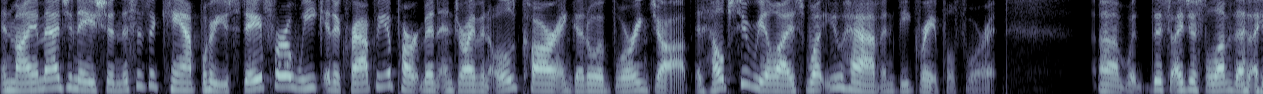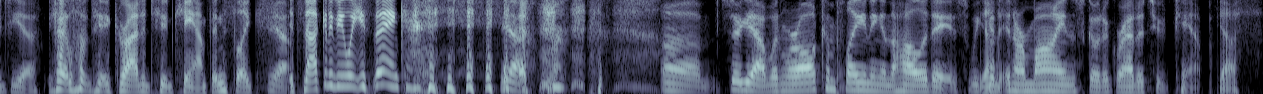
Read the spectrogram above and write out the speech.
In my imagination, this is a camp where you stay for a week in a crappy apartment and drive an old car and go to a boring job. It helps you realize what you have and be grateful for it. Uh, this, I just love that idea. I love the gratitude camp, and it's like, Yeah. it's not going to be what you think. Yeah. um, so yeah, when we're all complaining in the holidays, we can, in our minds, go to gratitude camp. Yes.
